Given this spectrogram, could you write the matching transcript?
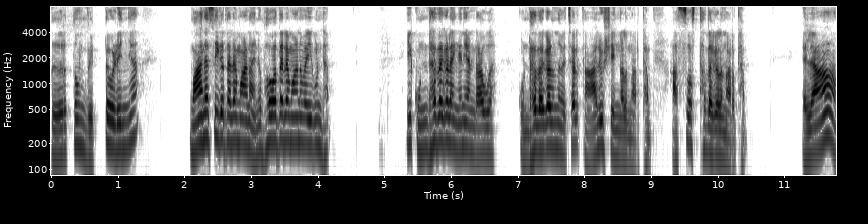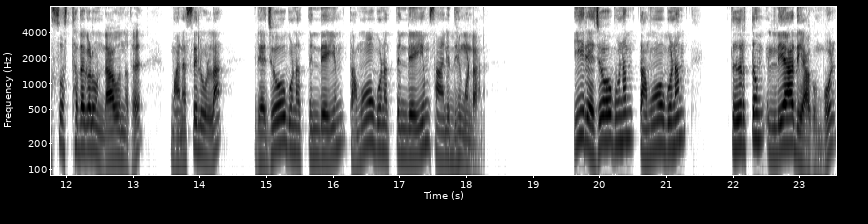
തീർത്തും വിട്ടൊഴിഞ്ഞ മാനസിക തലമാണ് അനുഭവതലമാണ് വൈകുണ്ഠം. ഈ കുണ്ഠതകൾ എങ്ങനെയാണ് ഉണ്ടാവുക? കുണ്ഠതകൾ എന്ന് വെച്ചാൽ കാലുഷ്യങ്ങൾ എന്നർത്ഥം അസ്വസ്ഥതകൾ എന്നർത്ഥം എല്ലാ അസ്വസ്ഥതകളും ഉണ്ടാവുന്നത് മനസ്സിലുള്ള രജോ ഗുണത്തിന്റെയും തമോ ഗുണത്തിന്റെയും സാന്നിധ്യം കൊണ്ടാണ്. ഈ രജോ ഗുണം തമോ ഗുണം തീർത്തും ഇല്ലാതെയാകുമ്പോൾ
